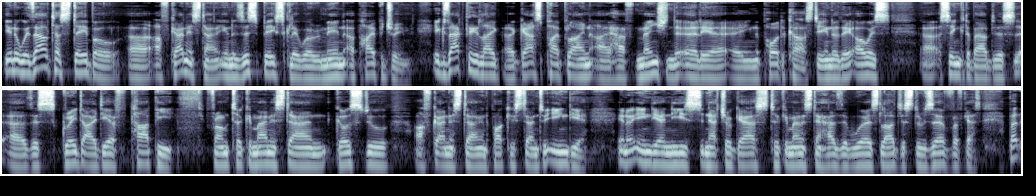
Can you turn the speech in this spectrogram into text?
You know, without a stable uh, Afghanistan, you know, this basically will remain a pipe dream. Exactly like a gas pipeline I have mentioned earlier in the podcast. You know, they always uh, think about this this great idea of TAPI from Turkmenistan goes to Afghanistan and Pakistan to India. You know, India needs natural gas. Turkmenistan has the world's largest reserve of gas, but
